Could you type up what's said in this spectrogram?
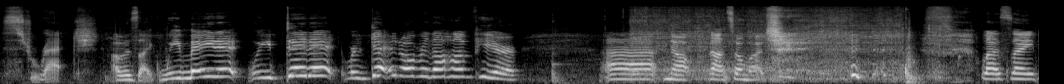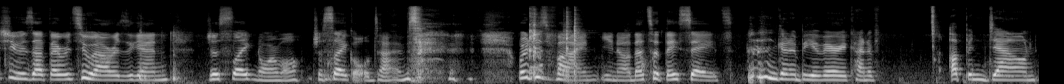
stretch. I was like, we made it, we did it, we're getting over the hump here. Uh, no, not so much. Last night she was up every two hours again, just like normal, just like old times, which is fine. You know, that's what they say. It's gonna be a very kind of up and down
